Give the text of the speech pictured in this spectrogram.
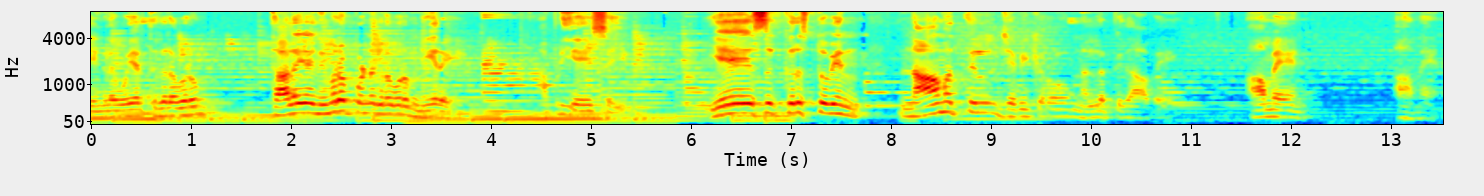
எங்களை உயர்த்துகிறவரும் தலையை நிமிரப் பண்ணுகிறவரும் நீரை. அப்படியே செய்யும். ஏசு கிறிஸ்துவின் நாமத்தில் ஜெபிக்கிறோம் நல்ல பிதாவே. ஆமேன். ஆமேன்.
